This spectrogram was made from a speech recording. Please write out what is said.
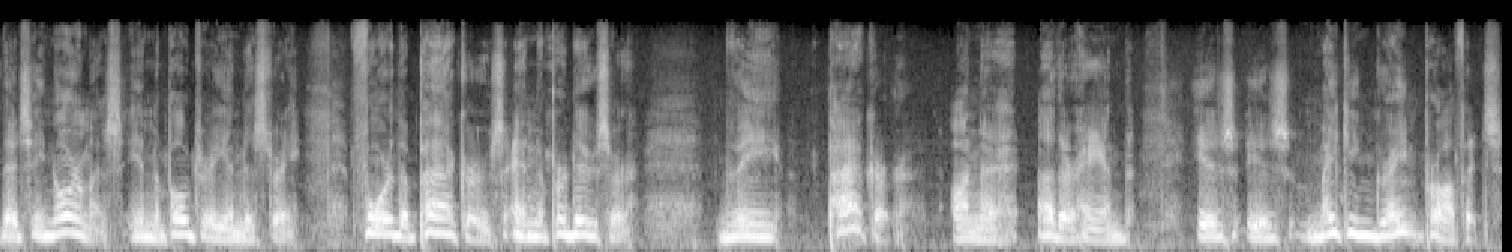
that's enormous in the poultry industry for the packers and the mm-hmm. producer. The packer, on the other hand, is is making great profits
